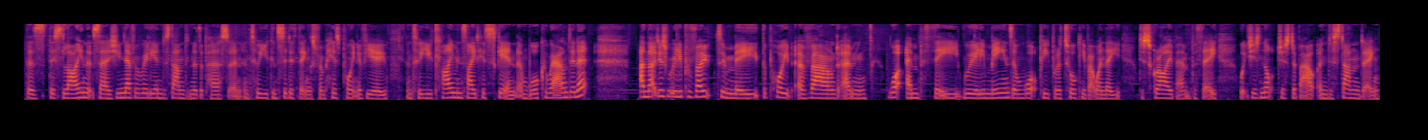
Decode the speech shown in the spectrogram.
there's this line that says, You never really understand another person until you consider things from his point of view, until you climb inside his skin and walk around in it. And that just really provoked in me the point around um, what empathy really means and what people are talking about when they describe empathy, which is not just about understanding,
